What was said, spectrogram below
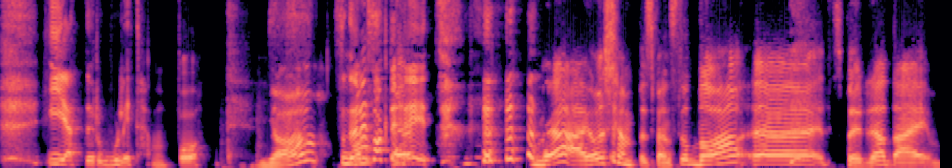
i et rolig tempo. Ja. Så det har jeg sagt det høyt. det er jo kjempespenstig. Og da eh, spør jeg deg,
